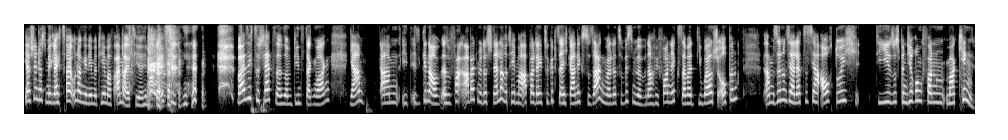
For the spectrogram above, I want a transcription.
Ja, schön, dass du mir gleich zwei unangenehme Themen auf einmal jetzt hier hinstellst. Weiß ich zu schätzen, also am Dienstagmorgen. Ja, ähm, genau, also arbeiten wir das schnellere Thema ab, weil dazu gibt es eigentlich gar nichts zu sagen, weil dazu wissen wir nach wie vor nichts. Aber die Welsh Open ähm, sind uns ja letztes Jahr auch durch die Suspendierung von Mark King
